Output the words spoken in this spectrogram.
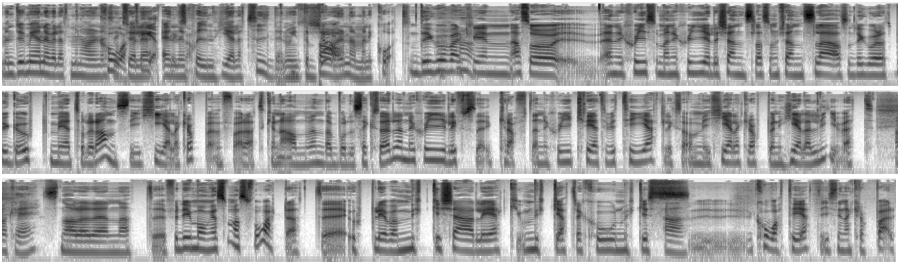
Men du menar väl att man har den här Kåthet, sexuella liksom. energin hela tiden och inte Ja. bara när man är kåt? Det går verkligen, alltså energi som energi eller känsla som känsla, alltså det går att bygga upp mer tolerans i hela kroppen för att kunna använda både sexuell energi, livskraft, energi, kreativitet liksom, i hela kroppen, i hela livet. Okej. Snarare än att, för det är många som har svårt att eh, uppleva mycket kärlek, mycket attraktion, mycket Ja. eh, kåthet i sina kroppar.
